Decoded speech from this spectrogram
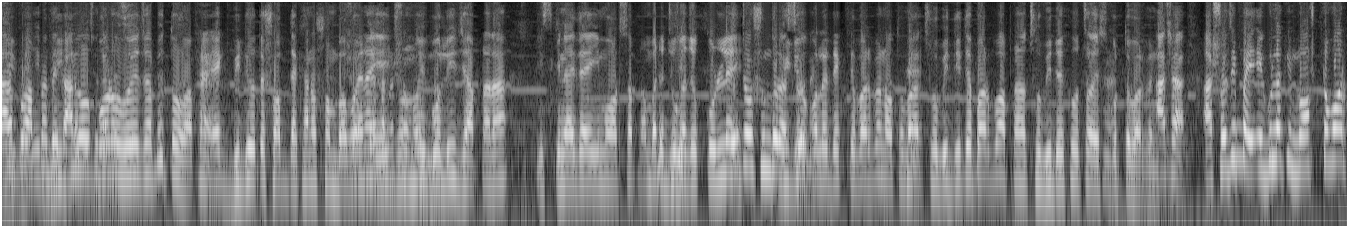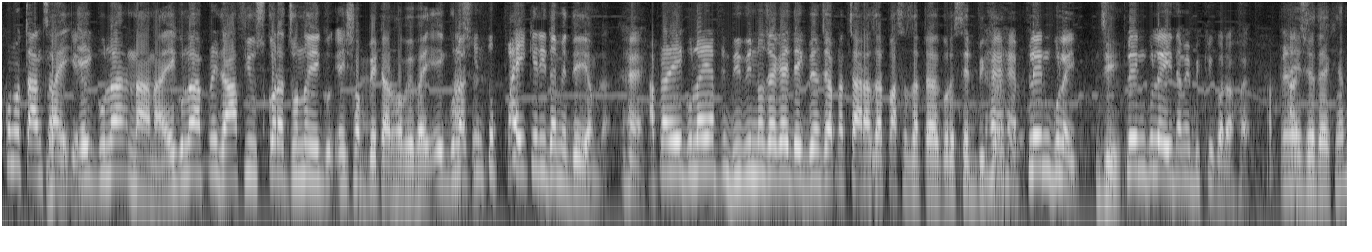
তারপর আপনাদের ভিডিও বড় হয়ে যাবে তো আপনার হ্যাঁ। এক ভিডিওতে সব দেখানো সম্ভব না। এই জন্যই বলি যে আপনারা স্ক্রিনে দেয় ইমো হোয়াটসঅ্যাপ নম্বরে যোগাযোগ করলে এটাও সুন্দর আছে ভিডিও কলে দেখতে পারবেন অথবা। ছবি দিতে পারব আপনারা ছবি দেখেও চয়েস করতে পারবেন। আচ্ছা আর সজীব ভাই এগুলা কি নষ্ট হওয়ার কোনো চান্স আছে এইগুলা না না এইগুলা আপনি রাফ ইউজ করার জন্য এই- সব বেটার হবে ভাই। এইগুলা আচ্ছা। কিন্তু পাইকারি দামে দেই আমরা। আপনার এইগুলাই আপনি বিভিন্ন জায়গায় দেখবেন যে আপনার চার হাজার পাঁচ হাজার টাকা করে সেট বিক্রি হ্যাঁ হ্যাঁ প্লেন গুলাই। জি। প্লেনগুলো এই দামে বিক্রি করা হয়। আপনার এই যে দেখেন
